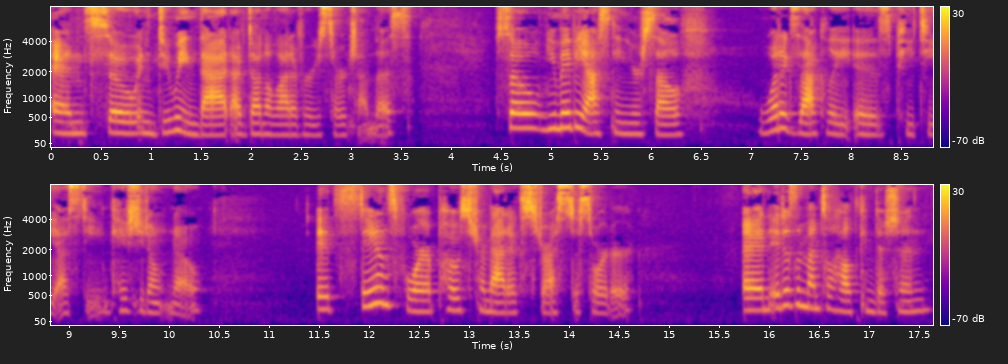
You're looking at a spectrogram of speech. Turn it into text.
And so, in doing that, I've done a lot of research on this. So, you may be asking yourself, what exactly is PTSD, in case you don't know? It stands for post traumatic stress disorder, and it is a mental health condition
